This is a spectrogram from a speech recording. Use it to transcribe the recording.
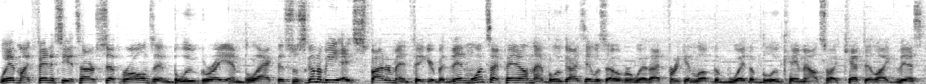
We have my Fantasy Attire Seth Rollins in blue, gray, and black. This was going to be a Spider-Man figure, but then once I painted on that blue, guys, it was over with. I freaking love the way the blue came out, so I kept it like this,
